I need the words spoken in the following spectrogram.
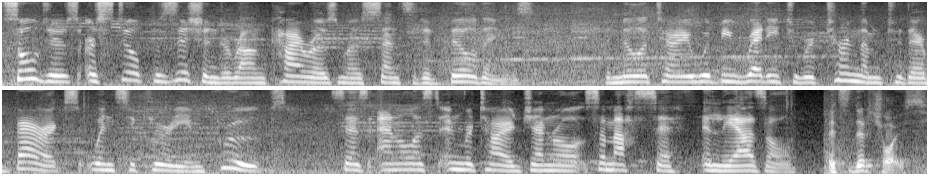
Soldiers are still positioned around Cairo's most sensitive buildings. The military would be ready to return them to their barracks when security improves, says analyst and retired General Sameh Seif El-Yazal. It's their choice.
